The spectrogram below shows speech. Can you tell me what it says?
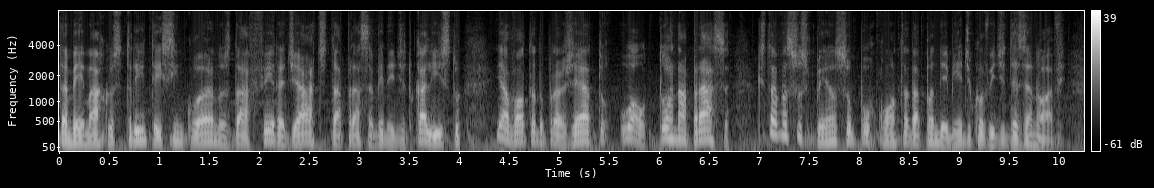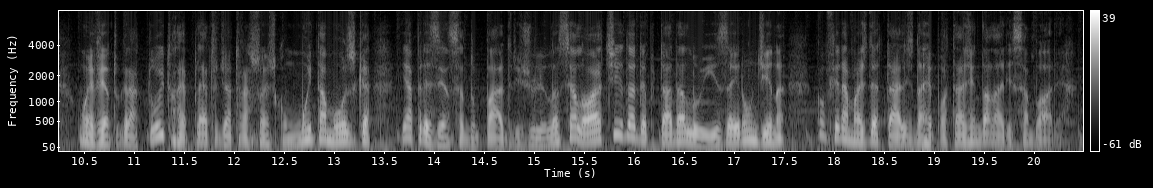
Também marca os 35 anos da Feira de Artes da Praça Benedito Calixto e a volta do projeto O Autor na Praça, que estava suspenso por conta da pandemia de Covid-19. Um evento gratuito, repleto de atrações com muita música e a presença do padre Júlio Lancelotti e da deputada Luísa Irondina. Confira mais detalhes na reportagem da Larissa Borer.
